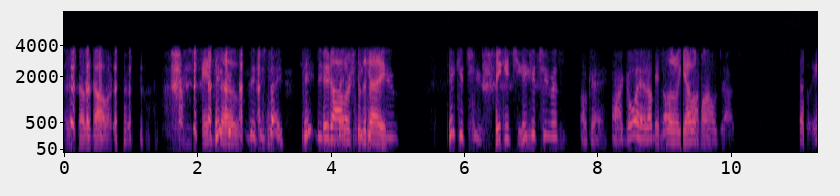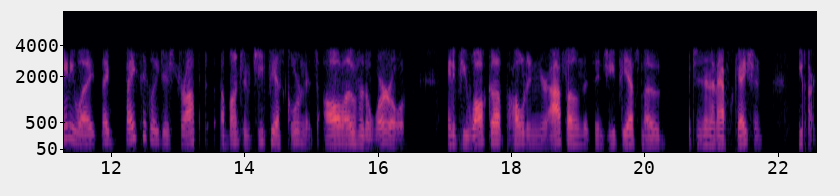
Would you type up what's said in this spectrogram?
There's another dollar. and so, did you say did two dollars for the day. Pikachu? Pikachu. Pikachu is okay. All right, go ahead. I'm It's a little yellow I monster. apologize. So anyway, they basically just dropped a bunch of GPS coordinates all over the world, and if you walk up holding your iPhone that's in GPS mode, which is in an application, you like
